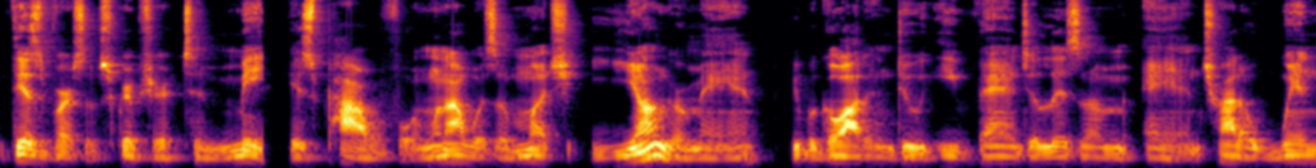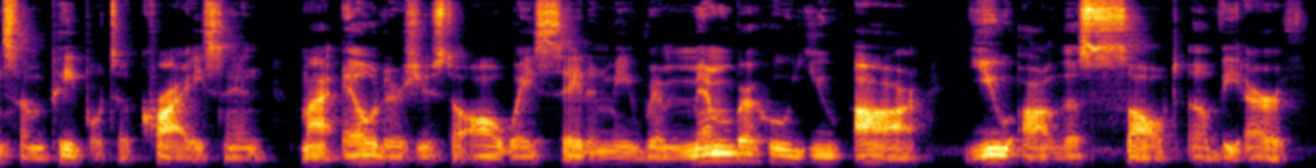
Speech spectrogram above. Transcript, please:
This verse of scripture to me is powerful. And when I was a much younger man, we would go out and do evangelism and try to win some people to Christ. And my elders used to always say to me, Remember who you are. You are the salt of the earth.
